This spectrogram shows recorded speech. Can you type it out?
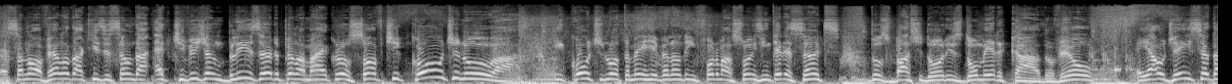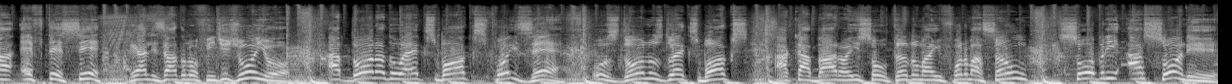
Essa novela da aquisição da Activision Blizzard pela Microsoft continua e continua também revelando informações interessantes dos bastidores do mercado, viu? Em audiência da FTC realizada no fim de junho, a dona do Xbox, pois é, os donos do Xbox acabaram aí soltando uma informação sobre a Sony.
